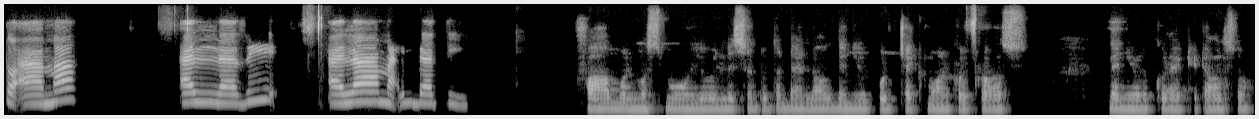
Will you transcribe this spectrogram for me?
ta'ama الطعام الذي على مائدتي Farm Musmu, you will listen to the dialogue, then you put check mark or cross, then you will correct it also.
